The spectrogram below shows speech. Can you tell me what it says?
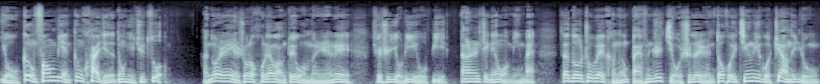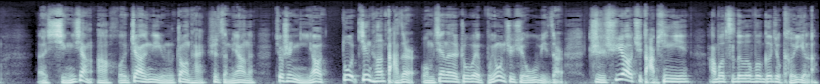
有更方便、更快捷的东西去做。很多人也说了，互联网对我们人类确实有利有弊。当然，这点我明白。在座的诸位，可能百分之九十的人都会经历过这样的一种，呃，形象啊，和这样的一种状态是怎么样呢？就是你要多经常打字儿。我们现在的诸位不用去学五笔字儿，只需要去打拼音阿波茨德波哥就可以了。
